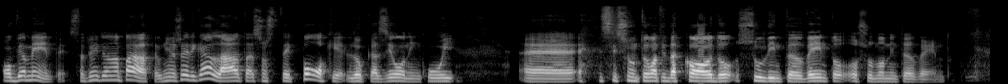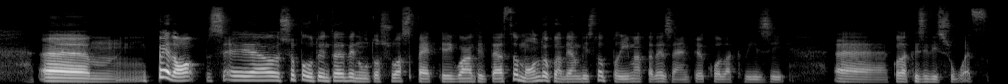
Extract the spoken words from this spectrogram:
Ovviamente, Stati Uniti da una parte, Unione Sovietica dall'altra, sono state poche le occasioni in cui eh, si sono trovati d'accordo sull'intervento o sul non intervento. Um, però è soprattutto intervenuto su aspetti riguardanti il terzo mondo, come abbiamo visto prima, per esempio, con la crisi, eh, con la crisi di Suez.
